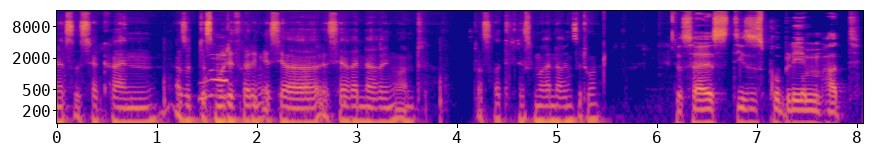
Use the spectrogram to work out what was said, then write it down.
es ist ja kein. Also das Multithreading ist ja, ist ja Rendering und das hat nichts mit Rendering zu tun. Das heißt, dieses Problem hat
